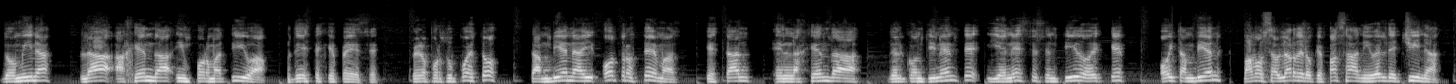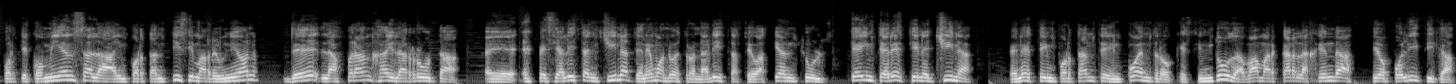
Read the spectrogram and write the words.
domina la agenda informativa de este GPS. Pero por supuesto, también hay otros temas que están en la agenda del continente y en ese sentido es que hoy también vamos a hablar de lo que pasa a nivel de China, porque comienza la importantísima reunión de la franja y la ruta. Eh, especialista en China tenemos nuestro analista Sebastián Schulz. ¿Qué interés tiene China en este importante encuentro que sin duda va a marcar la agenda geopolítica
